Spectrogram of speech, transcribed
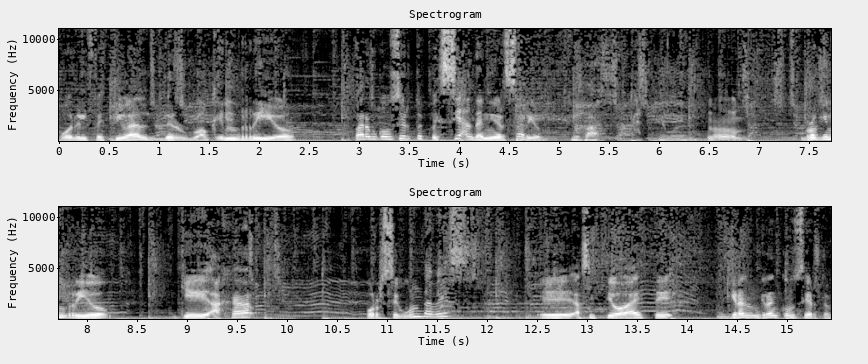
por el Festival de Rock en Río para un concierto especial de aniversario. ¿Qué pasa? No, Rock in Rio, que Aja por segunda vez eh, asistió a este gran, gran concierto.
